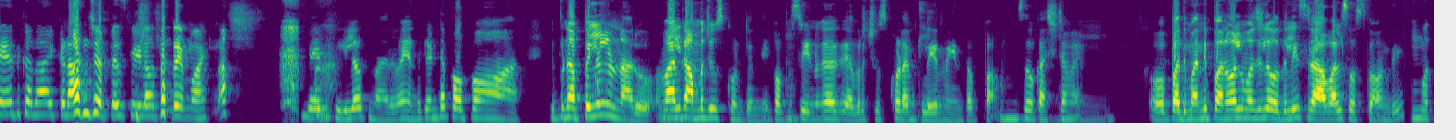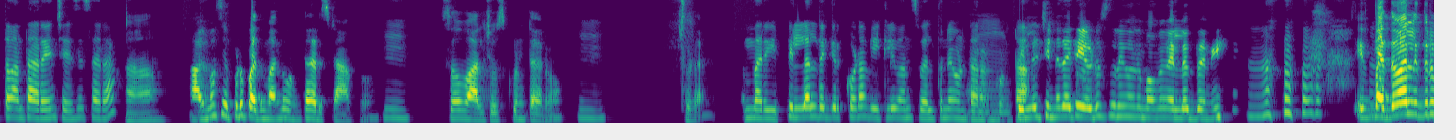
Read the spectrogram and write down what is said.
లేదు కదా ఇక్కడ అని చెప్పేసి ఫీల్ అవుతారేమో ఆయన. లేదు ఫీల్ అవుతున్నారు. ఎందుకంటే పాపం ఇప్పుడు నా పిల్లలు ఉన్నారు. వాళ్ళకి అమ్మ చూసుకుంటుంది. పాపం శ్రీను గారు ఎవరు చూసుకోవడానికి లేరు నేను తప్ప. సో కష్టమే. ఓ పది మంది పనుల మధ్యలో వదిలేసి రావాల్సి వస్తోంది. మొత్తం అంతా అరేంజ్ చేసేసారా? ఆల్మోస్ట్ ఎప్పుడు పది మంది ఉంటారు స్టాఫ్ సో వాళ్ళు చూసుకుంటారు. చూడాలి. మరి పిల్లల దగ్గర కూడా వీక్లీ వన్స్ వెళ్తూనే ఉంటారు అనుకుంటా. పిల్లలు చిన్నదైతే ఏడుస్తూనే ఉంది మమ్మీ వెళ్ళొద్దని. ఇది పెద్దవాళ్ళు ఇద్దరు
